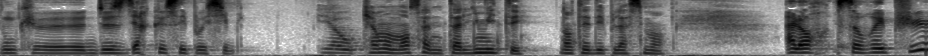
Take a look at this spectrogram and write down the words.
donc euh, de se dire que c'est possible. Et à aucun moment ça ne t'a limité dans tes déplacements? Alors, ça aurait pu,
